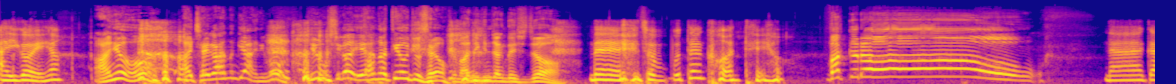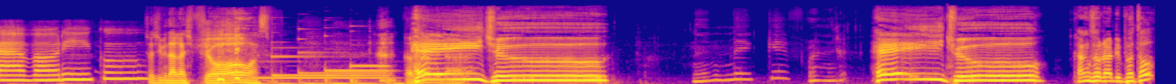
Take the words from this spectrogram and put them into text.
아, 이거예요? 아니요. 아 제가 하는 게 아니고 기욱 씨가 얘 하나 띄워주세요. 좀 많이 긴장되시죠? 네, 저 못할 것 같아요. 밖으로! 나가버리고. 조심히 나가십시오. 왔습니다. 감사합니다. 헤이 주. 헤이 주. 강소라 리포터.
